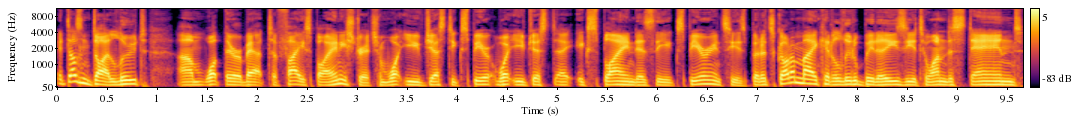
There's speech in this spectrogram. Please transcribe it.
it doesn't dilute um, what they're about to face by any stretch and what you've just exper- what you've just uh, explained as the experience is, but it's got to make it a little bit easier to understand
